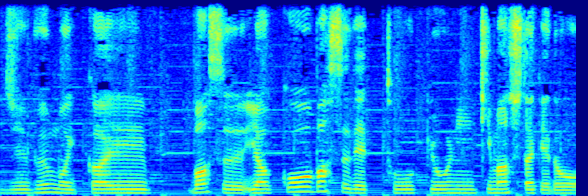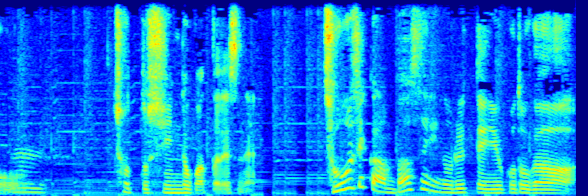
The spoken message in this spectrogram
自分も一回、バス、夜行バスで東京に行きましたけど、うん。ちょっとしんどかったですね。長時間バスに乗るっていうことが、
